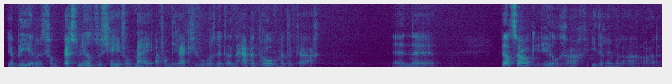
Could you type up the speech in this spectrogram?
ja, beheerder is van het personeelsdossier van mij en van directievoorzitter. En heb het erover met elkaar. En eh, dat zou ik heel graag iedereen willen aanraden.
